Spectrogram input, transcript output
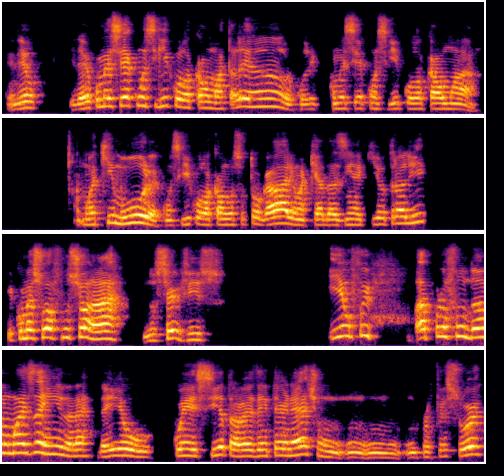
entendeu? E daí eu comecei a conseguir colocar um mata-leão, eu comecei a conseguir colocar uma uma kimura, consegui colocar um osso togari, uma quedazinha aqui, outra ali, e começou a funcionar no serviço. E eu fui aprofundando mais ainda, né? Daí eu conheci através da internet um, um, um professor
